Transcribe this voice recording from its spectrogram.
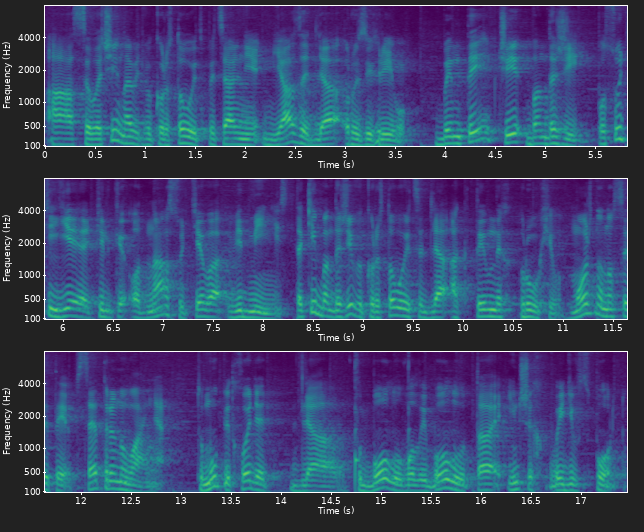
а силачі навіть використовують спеціальні м'язи для розігріву. Бинти чи бандажі по суті є тільки одна суттєва відмінність. Такі бандажі використовуються для активних рухів. Можна носити все тренування. Тому підходять для футболу, волейболу та інших видів спорту.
